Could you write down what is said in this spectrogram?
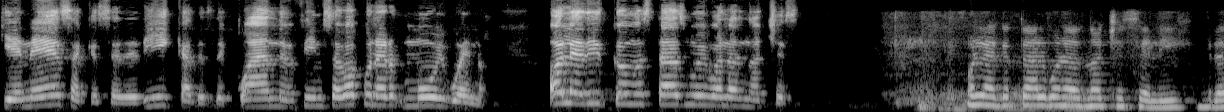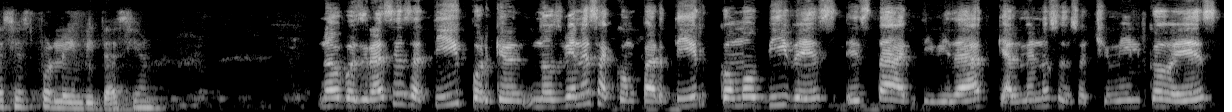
quién es, a qué se dedica, desde cuándo, en fin, se va a poner muy bueno. Hola Edith, ¿cómo estás? Muy buenas noches. Hola, ¿qué tal? Buenas noches, Eli. Gracias por la invitación. No, pues gracias a ti porque nos vienes a compartir cómo vives esta actividad que al menos en Xochimilco es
